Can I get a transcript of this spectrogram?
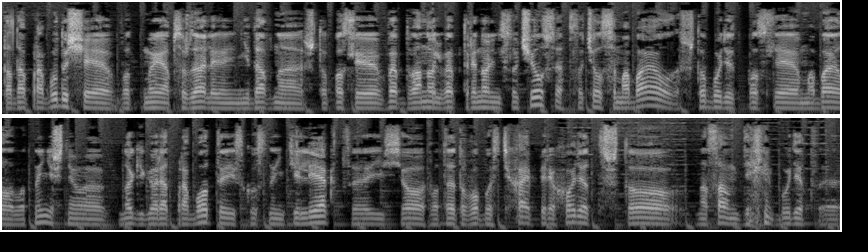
тогда про будущее. Вот мы обсуждали недавно, что после Web 2.0, Web 3.0 не случился. Случился mobile. Что будет после mobile а вот нынешнего? Многие говорят про боты, искусственный интеллект и все. Вот это в область хайп переходит. Что на самом деле будет э,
